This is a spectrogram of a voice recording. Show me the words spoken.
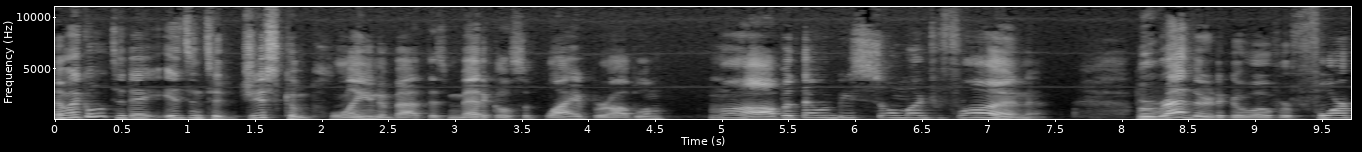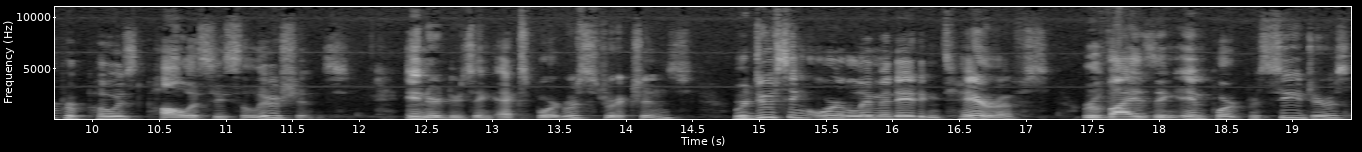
Now my goal today isn't to just complain about this medical supply problem, Aw, but that would be so much fun. But rather to go over four proposed policy solutions. Introducing export restrictions, reducing or eliminating tariffs, revising import procedures,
